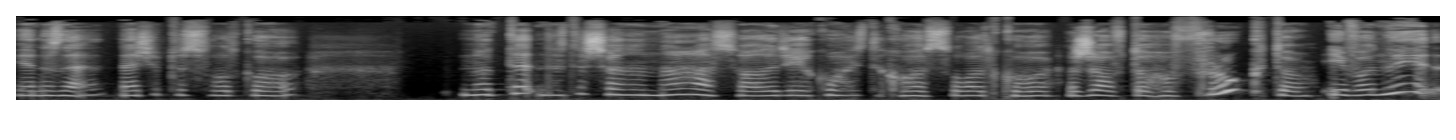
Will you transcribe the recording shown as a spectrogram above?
я не знаю, начебто солодкого. Ну, те, не те, що ананасу, але якогось такого солодкого жовтого фрукту, і вони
